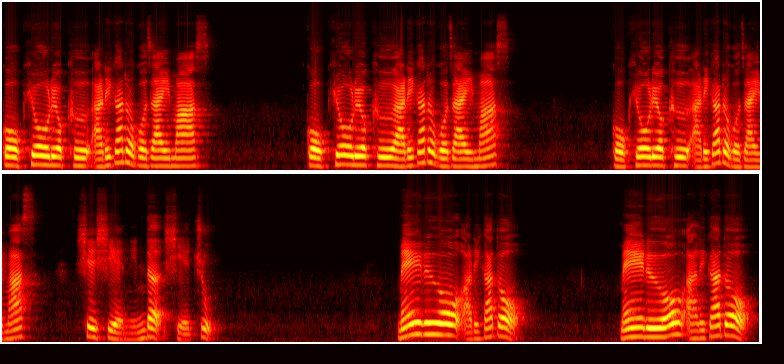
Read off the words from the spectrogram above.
ご協力ありがとうございます。ご協力ありがとうございます。ご協力ありがとうございます。谢谢您的协助。メールをありがとう。メールをありがと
